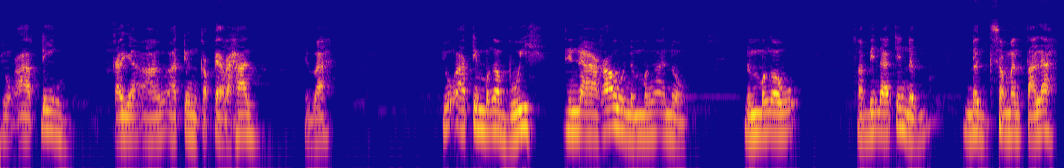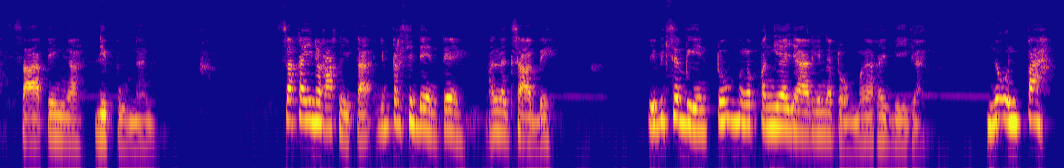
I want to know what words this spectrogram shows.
yung ating kaya ang ating kaperahan, di ba? Yung ating mga buwis, ninakaw ng mga ano, ng mga sabi natin nag nagsamantala sa ating ah, lipunan. Sa kayo nakakita, yung presidente ang nagsabi. Ibig sabihin, itong mga pangyayari na to, mga kaibigan, noon pa,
